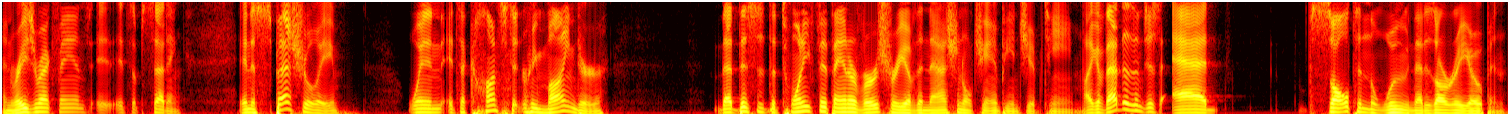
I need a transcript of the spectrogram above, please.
And Razorback fans, it's upsetting. And especially when it's a constant reminder that this is the 25th anniversary of the national championship team. Like, if that doesn't just add salt in the wound that is already open,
